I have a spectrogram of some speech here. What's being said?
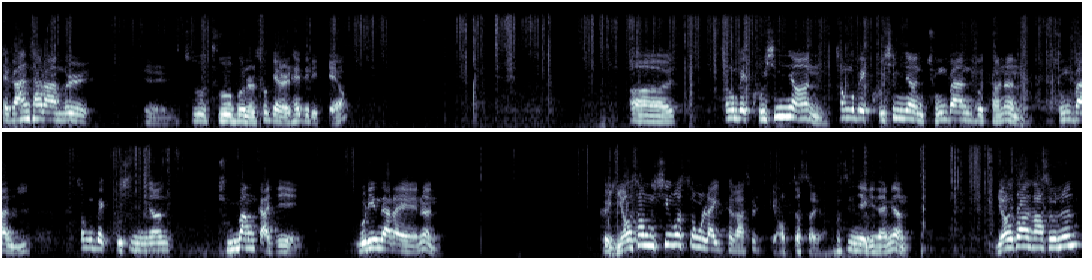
제가 한 사람을 두, 두 분을 소개를 해드릴게요. 어, 1990년, 1990년 중반부터는 중반, 이- 1990년 중반까지 우리나라에는 그 여성 싱어송라이터가 솔직히 없었어요. 무슨 얘기냐면 여자 가수는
